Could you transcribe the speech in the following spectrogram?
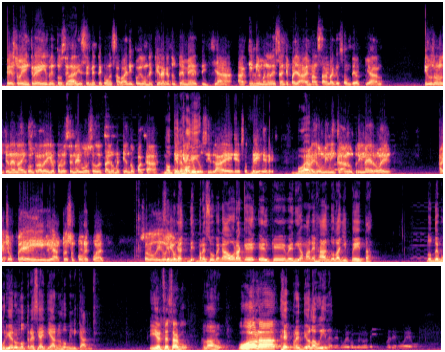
Eso es increíble, entonces nadie se mete con esa vaina y pues donde quiera que tú te metes, ya, aquí mismo en el ensanche para allá hay manzanas que son de haitianos. Y uno no tiene nada en contra de ellos, pero ese negocio de estarlo metiendo para acá, No es tiene hay que jodido. esos tigres. Bueno. Hay dominicanos primero, eh. Hay chofer y, y a todo eso coge cuarto. Se lo digo Sí, yo. presumen ahora que el que venía manejando la jipeta, donde murieron los 13 haitianos, es dominicano. Y él se salvó. Claro. Hola. Él prendió la vida.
